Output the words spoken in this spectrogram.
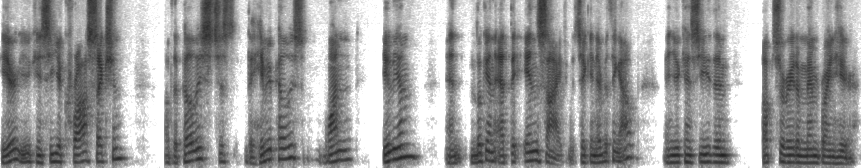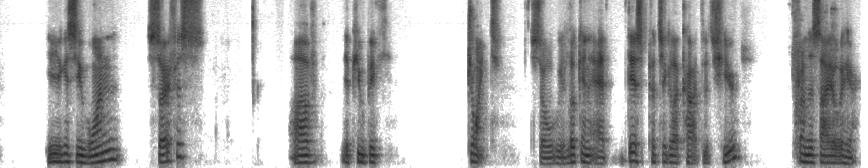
Here you can see a cross section of the pelvis, just the hemipelvis, one ilium, and looking at the inside. We're taking everything out, and you can see the obturator membrane here. Here you can see one surface of the pubic joint. So we're looking at this particular cartilage here from the side over here.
